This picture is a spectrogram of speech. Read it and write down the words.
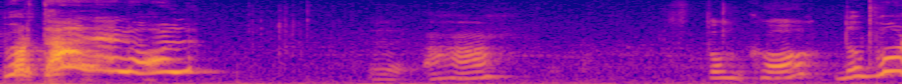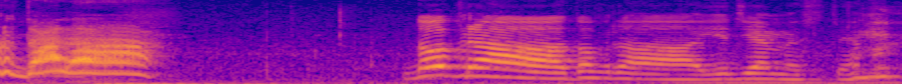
Portale, lol! Y, aha. Spoko. Do bordala! Dobra, dobra, jedziemy z tym.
